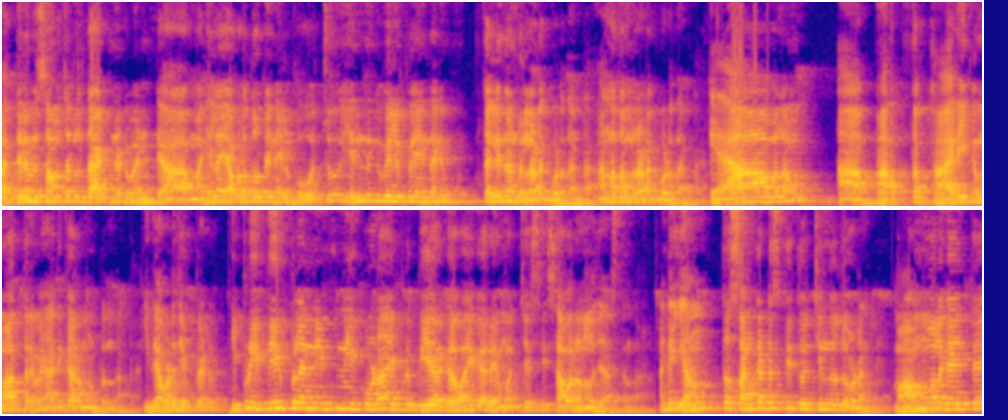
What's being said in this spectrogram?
పద్దెనిమిది సంవత్సరాలు దాటినటువంటి ఆ మహిళ ఎవరితోటైనా వెళ్ళిపోవచ్చు. ఎందుకు వెళ్ళిపోయిందని తల్లిదండ్రులు అడగకూడదంట అన్నదమ్ములు అడగకూడదంట. కేవలం ఆ భర్త భార్యకి మాత్రమే అధికారం ఉంటుందంట. ఇది ఎవడు చెప్పాడు? ఇప్పుడు ఈ తీర్పులన్నింటినీ కూడా ఇప్పుడు బిఆర్ గవాయ్ గారు ఏమొచ్చేసి సవరణలు చేస్తున్నారు. అంటే ఎంత సంకట స్థితి వచ్చిందో చూడండి. మామూలుగా అయితే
